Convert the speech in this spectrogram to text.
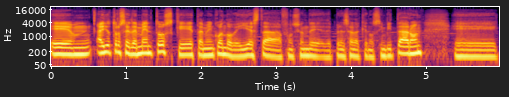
Em, hay otros elementos que también cuando veía esta función de, prensa a la que nos invitaron, eh,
